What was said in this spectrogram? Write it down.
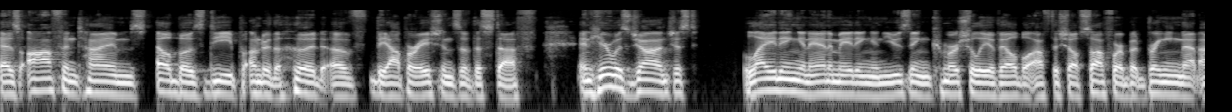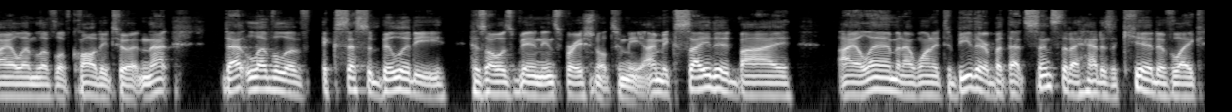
as oftentimes elbows deep under the hood of the operations of the stuff. And here was John just lighting and animating and using commercially available off the shelf software, but bringing that ILM level of quality to it. And that, that level of accessibility has always been inspirational to me. I'm excited by ILM and I wanted to be there, but that sense that I had as a kid of like,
